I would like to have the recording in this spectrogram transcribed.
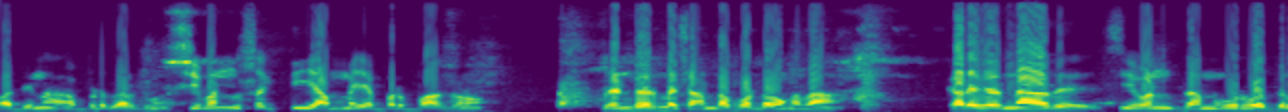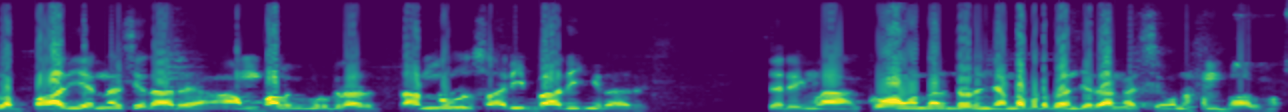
பார்த்தீங்கன்னா அப்படி தான் இருக்கும். சிவன் சக்தி அம்மை அப்புறம் பார்க்கணும். ரெண்டு பேருமே சண்டை போட்டவங்க தான். கடைசி என்ன அது சிவன் தன் உருவத்தில் பாதி என்ன செய்கிறாரு அம்பாளுக்கு கொடுக்குறாரு. தன்னுள் சரி பாதிங்கிறாரு. சரிங்களா? கோவம் தான் ரெண்டு பேரும் சண்டை போட்டு தான் செய்கிறாங்க சிவன் அம்பாலும்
